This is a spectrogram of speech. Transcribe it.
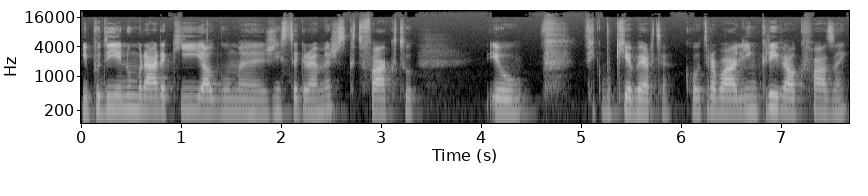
E podia enumerar aqui algumas Instagrammers que de facto eu fico boquiaberta com o trabalho incrível que fazem.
